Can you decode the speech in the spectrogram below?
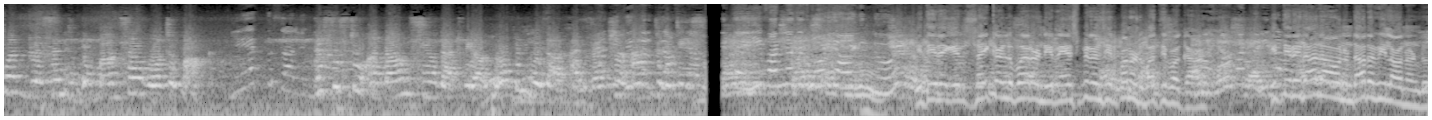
one present in Mansa Water Park. This is to announce you that we are open with our adventure activities. ఇతనికి సైకిల్ పోయారండి నేను ఎక్స్పీరియన్స్ ఇర్పనుండు బతిపక్క ఇతని దాదా అవునుండు దాదా ఫీల్ అవునుండు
